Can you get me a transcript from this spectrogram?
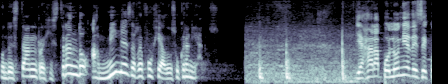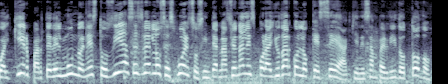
donde están registrando a miles de refugiados ucranianos. Viajar a Polonia desde cualquier parte del mundo en estos días es ver los esfuerzos internacionales por ayudar con lo que sea a quienes han perdido todo.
